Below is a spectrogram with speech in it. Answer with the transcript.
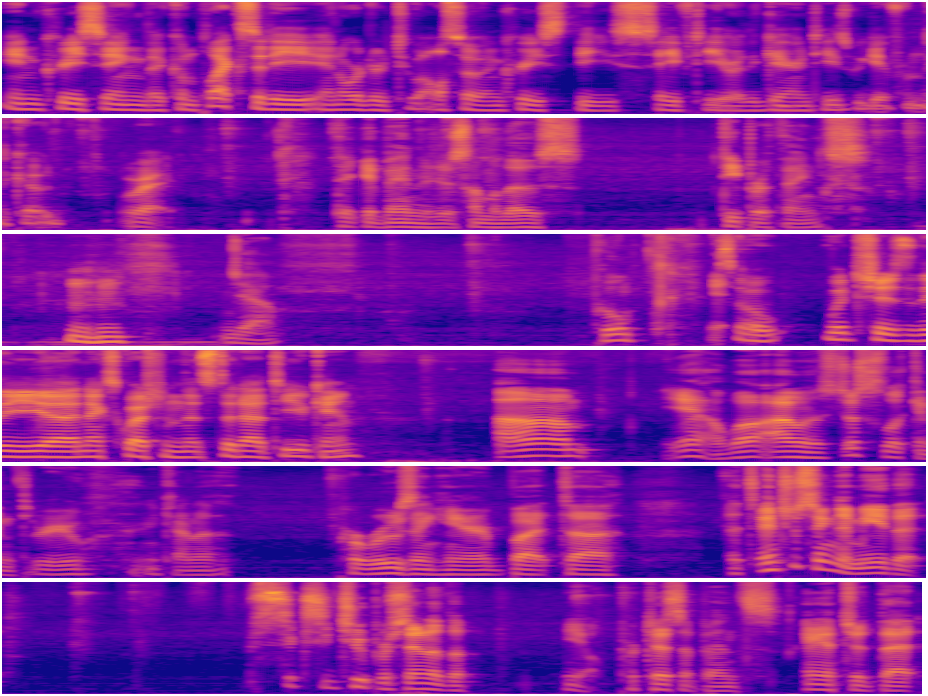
increasing the complexity in order to also increase the safety or the guarantees we get from the code. Right. Take advantage of some of those deeper things. Mm-hmm. Yeah. Cool. Yeah. So, which is the uh, next question that stood out to you, Cam? Um. Yeah. Well, I was just looking through and kind of perusing here, but uh, it's interesting to me that sixty-two percent of the you know participants answered that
